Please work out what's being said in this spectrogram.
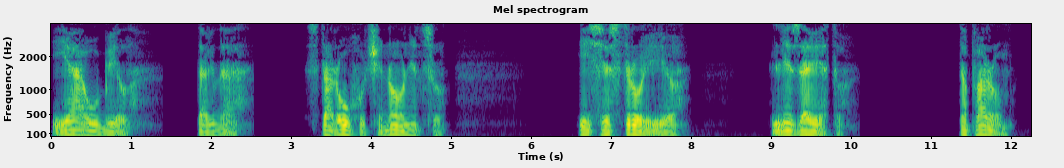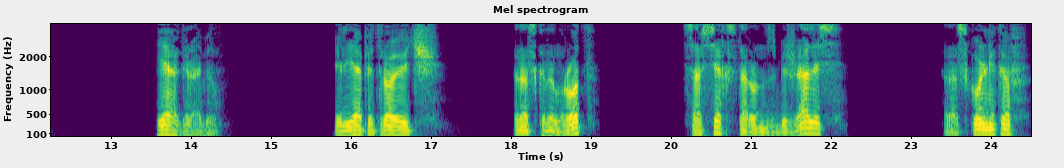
я убил тогда старуху-чиновницу и сестру ее, Лизавету, топором. И ограбил. Илья Петрович раскрыл рот, со всех сторон сбежались. Раскольников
